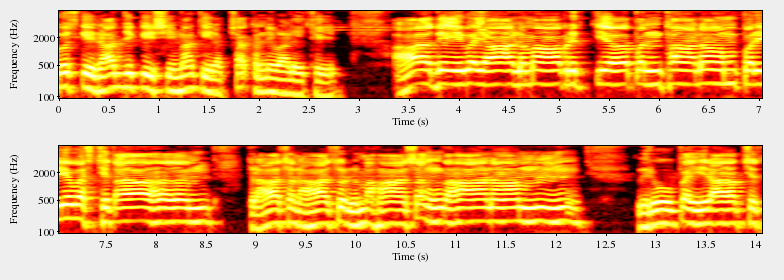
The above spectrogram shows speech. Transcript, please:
उसके राज्य की सीमा की रक्षा करने वाले थे। आदेवयानमावृत्य पंथानाम पर्यवस्थिता राक्षस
